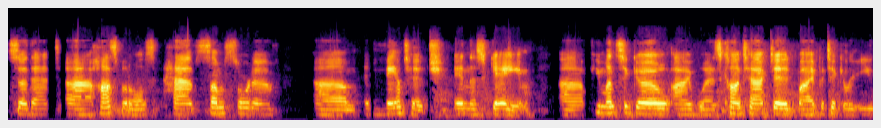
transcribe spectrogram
so that uh, hospitals have some sort of um, advantage in this game. Uh, a few months ago, I was contacted by a particular EU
